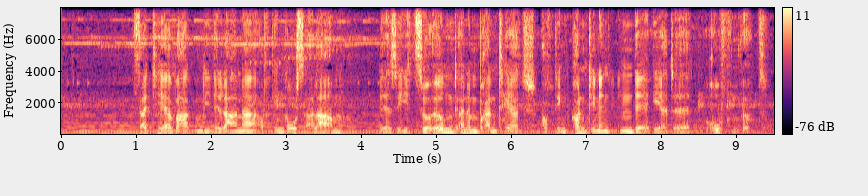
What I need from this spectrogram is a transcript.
Seither warten die Delana auf den Großalarm, der sie zu irgendeinem Brandherd auf den Kontinenten der Erde rufen wird.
